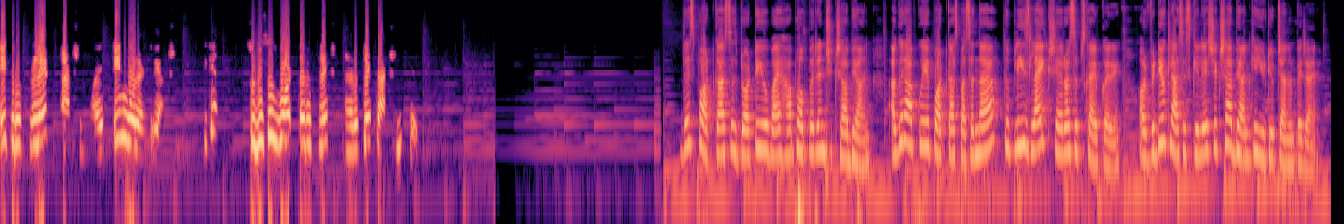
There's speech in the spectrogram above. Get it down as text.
एक रिफ्लेक्ट एक्शन हुआ एक इनवॉलेंट्री एक्शन ठीक this is what a reflex reflex action. This podcast is brought you by Hubhopper and Shiksha Abhiyan अगर आपको ये पॉडकास्ट पसंद आया तो प्लीज़ लाइक शेयर और सब्सक्राइब करें और वीडियो क्लासेस के लिए शिक्षा अभियान के यूट्यूब चैनल पर जाएँ।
